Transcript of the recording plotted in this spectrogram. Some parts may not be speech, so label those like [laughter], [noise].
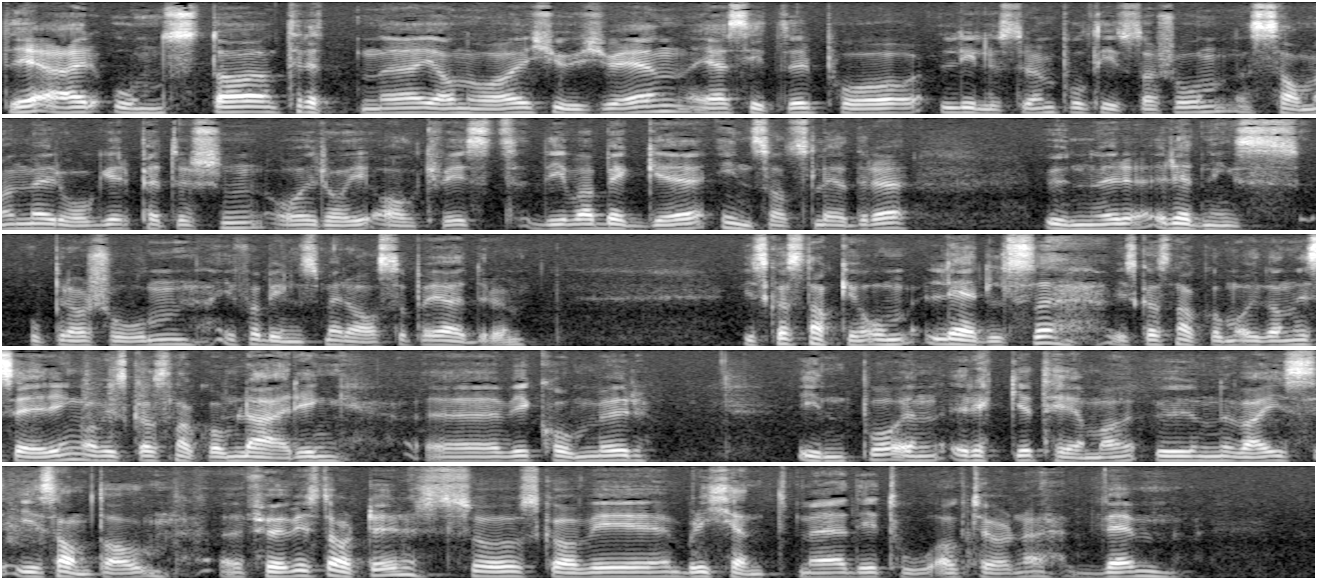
Det er onsdag 13.1.2021. Jeg sitter på Lillestrøm politistasjon sammen med Roger Pettersen og Roy Alquist. De var begge innsatsledere under redningsoperasjonen i forbindelse med raset på Gjerdrum. Vi skal snakke om ledelse, vi skal snakke om organisering og vi skal snakke om læring. Eh, vi kommer inn på en rekke tema underveis i samtalen. Eh, før vi starter, så skal vi bli kjent med de to aktørene. Hvem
